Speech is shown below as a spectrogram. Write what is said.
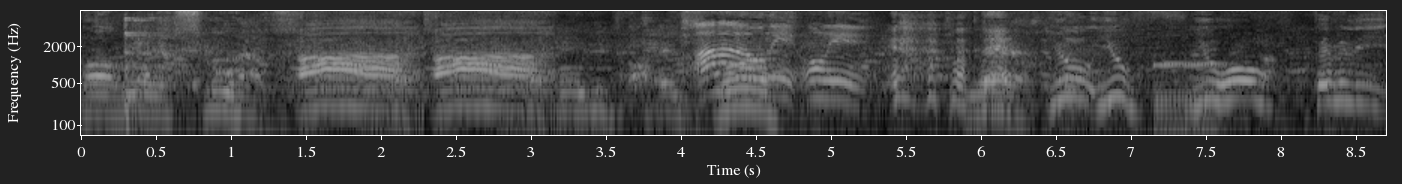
Oh, we had a small house. ah ah For you guys. 아, only only. Yeah. you you you home family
